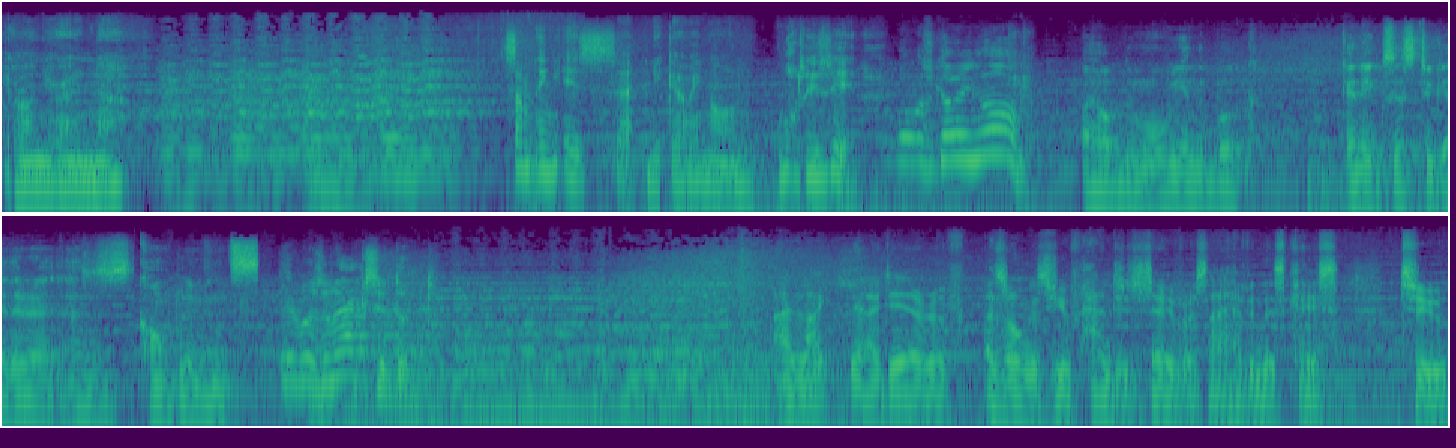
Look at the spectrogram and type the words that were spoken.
You're on your own now. Something is certainly going on. What is it? What was going on? I hope the movie and the book can exist together as complements. It was an accident. I like the idea of, as long as you've handed it over, as I have in this case, to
